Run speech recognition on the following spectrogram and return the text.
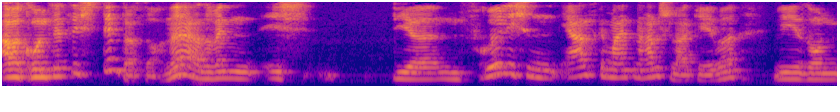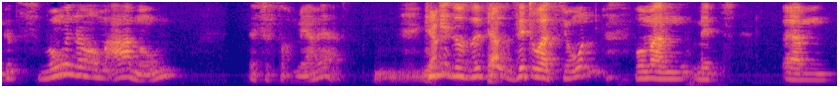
Aber grundsätzlich stimmt das doch, ne? Also wenn ich dir einen fröhlichen, ernst gemeinten Handschlag gebe, wie so eine gezwungene Umarmung, ist es doch mehr wert. Ja. Gibt es so Situ Ja. Situationen, wo man mit ähm,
